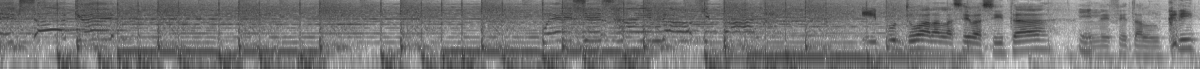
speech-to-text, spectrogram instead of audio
looks so good. When it's just hanging off your back. I puntual a la seva cita, Eh. l'he fet el crit,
